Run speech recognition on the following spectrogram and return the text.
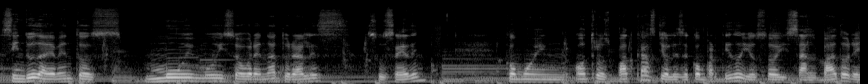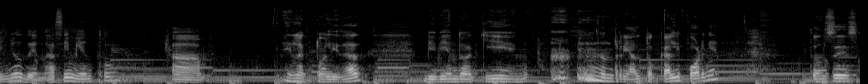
sin duda, eventos muy, muy sobrenaturales suceden. Como en otros podcasts yo les he compartido, yo soy salvadoreño de nacimiento. en la actualidad, viviendo aquí en, en Rialto, California. Entonces,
